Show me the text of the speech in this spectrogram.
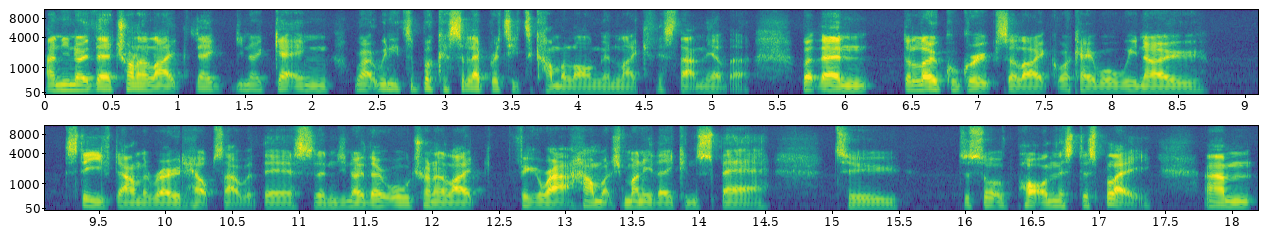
And you know, they're trying to like they're you know getting right. We need to book a celebrity to come along and like this, that, and the other. But then the local groups are like, okay, well, we know Steve down the road helps out with this, and you know they're all trying to like figure out how much money they can spare to to sort of put on this display. Um,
